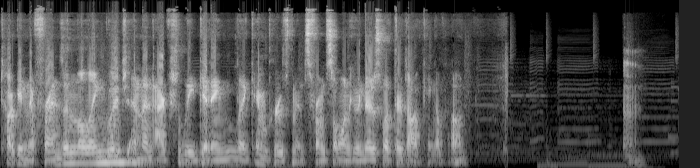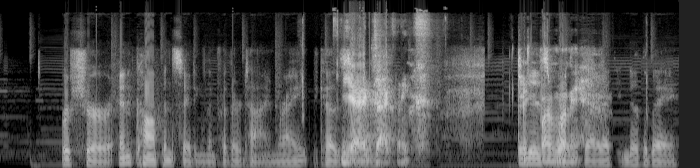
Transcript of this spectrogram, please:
talking to friends in the language and then actually getting like improvements from someone who knows what they're talking about. For sure. And compensating them for their time, right? Because Yeah, exactly. it Take is my work money. right at the end of the day.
